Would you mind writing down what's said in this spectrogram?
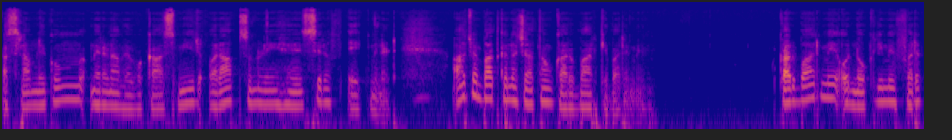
السلام علیکم، میرا نام ہے وکاس میر اور آپ سن رہے ہیں صرف ایک منٹ۔ آج میں بات کرنا چاہتا ہوں کاروبار کے بارے میں۔ کاروبار میں اور نوکری میں فرق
